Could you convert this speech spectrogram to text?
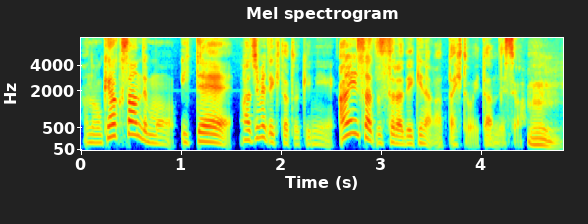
あのお客さんでもいて初めて来た時に挨拶すらできなかった人がいたんですよ。うん、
